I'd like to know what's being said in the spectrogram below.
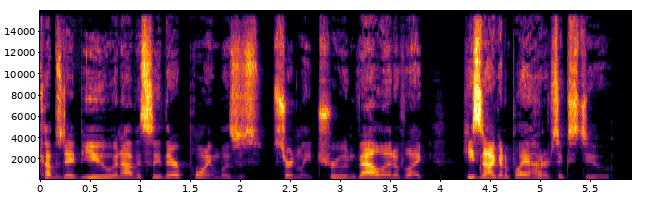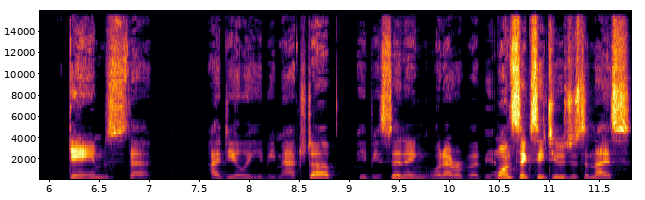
Cubs debut, and obviously their point was certainly true and valid of like he's not going to play 162 games that ideally he'd be matched up, he'd be sitting, whatever. But yeah. 162 is just a nice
